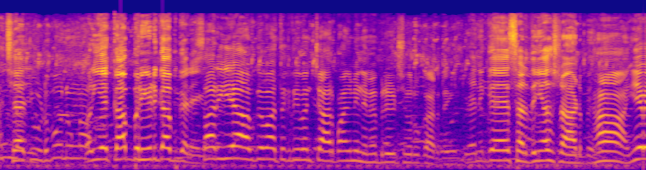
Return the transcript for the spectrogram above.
अच्छा झूठ बोलूँगा? और ये कब ब्रीड कब करेगा? सर ये आपके पास तकरीबन चार पाँच महीने में ब्रीड शुरू कर देंगे। यानी कि सर्दियाँ स्टार्ट पे। हाँ ये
